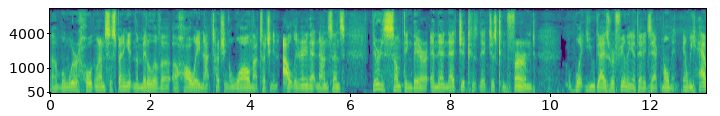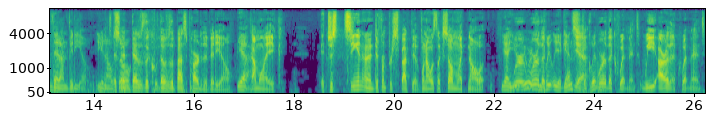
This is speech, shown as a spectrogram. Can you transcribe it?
um, when we're hold, when I'm suspending it in the middle of a, a hallway, not touching a wall, not touching an outlet or any of that nonsense, there is something there, and then that just that just confirmed what you guys were feeling at that exact moment, and we have that on video. You know, It- so it- that was the that was the best part of the video. Yeah. like, I'm like. It just seeing it on a different perspective. When I was like, so I'm like, no, yeah, you, you were the- completely against yeah, equipment. we're the equipment. We are the equipment.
